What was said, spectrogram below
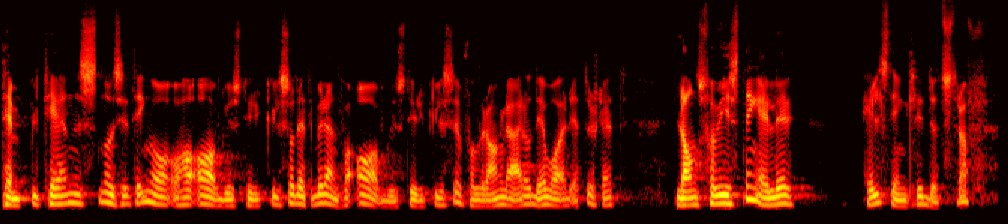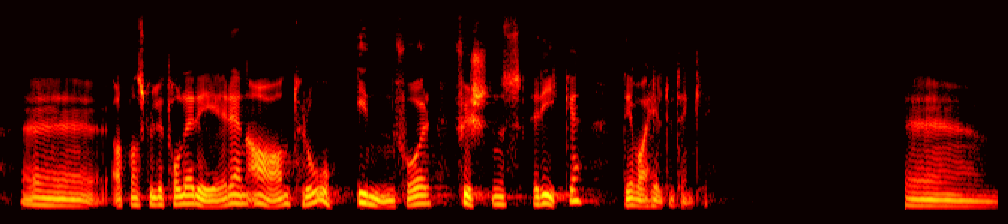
tempeltjenesten og disse ting, og, og ha avgudsdyrkelse. Og dette ble regnet for avgudsdyrkelse, for vrang lære, og det var rett og slett landsforvisning, eller helst egentlig dødsstraff. Eh, at man skulle tolerere en annen tro innenfor fyrstens rike, det var helt utenkelig. Eh,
